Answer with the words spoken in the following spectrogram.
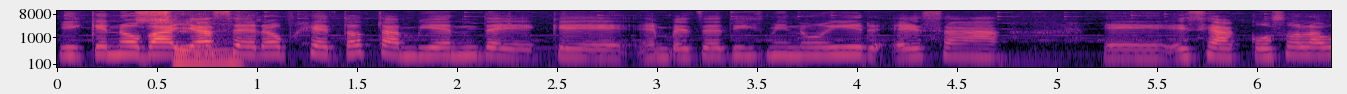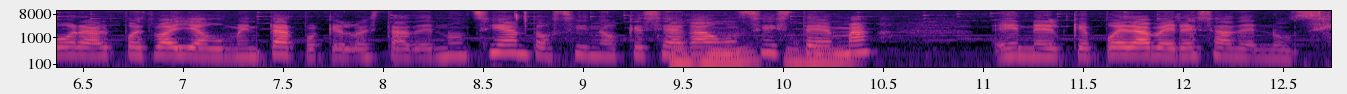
y que no vaya a ser objeto también de que en vez de disminuir esa eh, ese acoso laboral pues vaya a aumentar porque lo está denunciando, sino que se haga un sistema en el que pueda haber esa denuncia.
